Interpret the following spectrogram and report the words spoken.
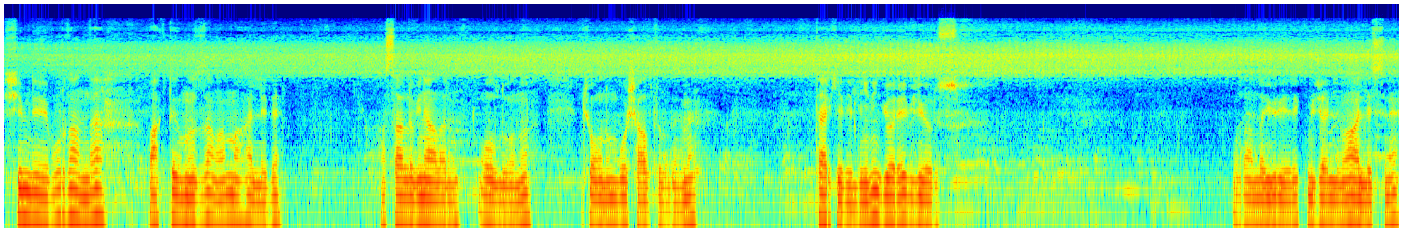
Şimdi buradan da baktığımız zaman mahallede hasarlı binaların olduğunu, çoğunun boşaltıldığını, terk edildiğini görebiliyoruz. Buradan da yürüyerek Mücelli Mahallesi'ne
